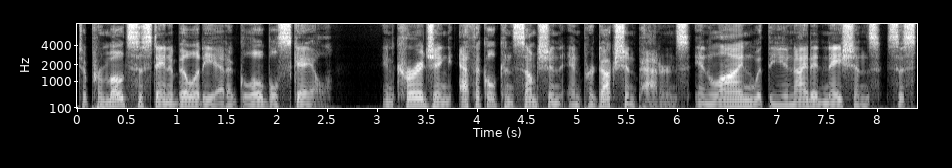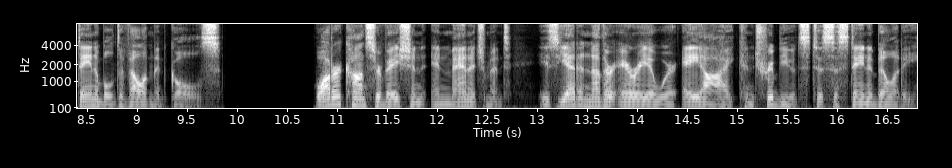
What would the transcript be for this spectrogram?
to promote sustainability at a global scale, encouraging ethical consumption and production patterns in line with the United Nations Sustainable Development Goals. Water conservation and management is yet another area where AI contributes to sustainability.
